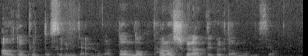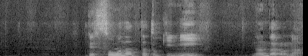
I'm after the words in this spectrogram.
アウトプットするみたいなのがどんどん楽しくなってくると思うんですよ。でそうなった時に何だろうな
